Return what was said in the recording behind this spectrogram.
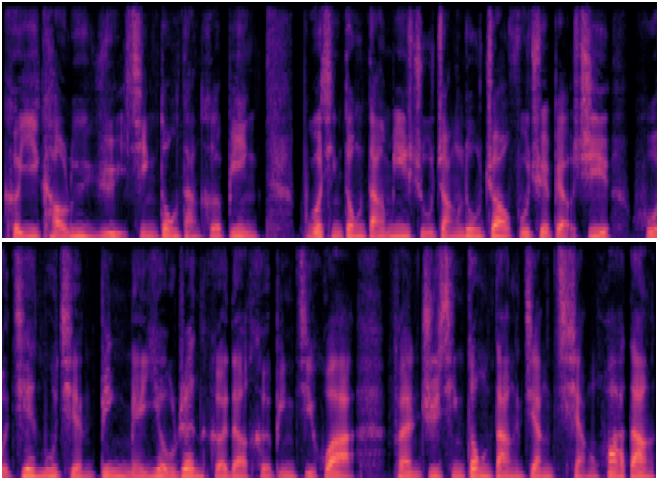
可以考虑与行动党合并。不过，行动党秘书长陆兆福却表示，火箭目前并没有任何的合并计划。反之，行动党将强化党，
